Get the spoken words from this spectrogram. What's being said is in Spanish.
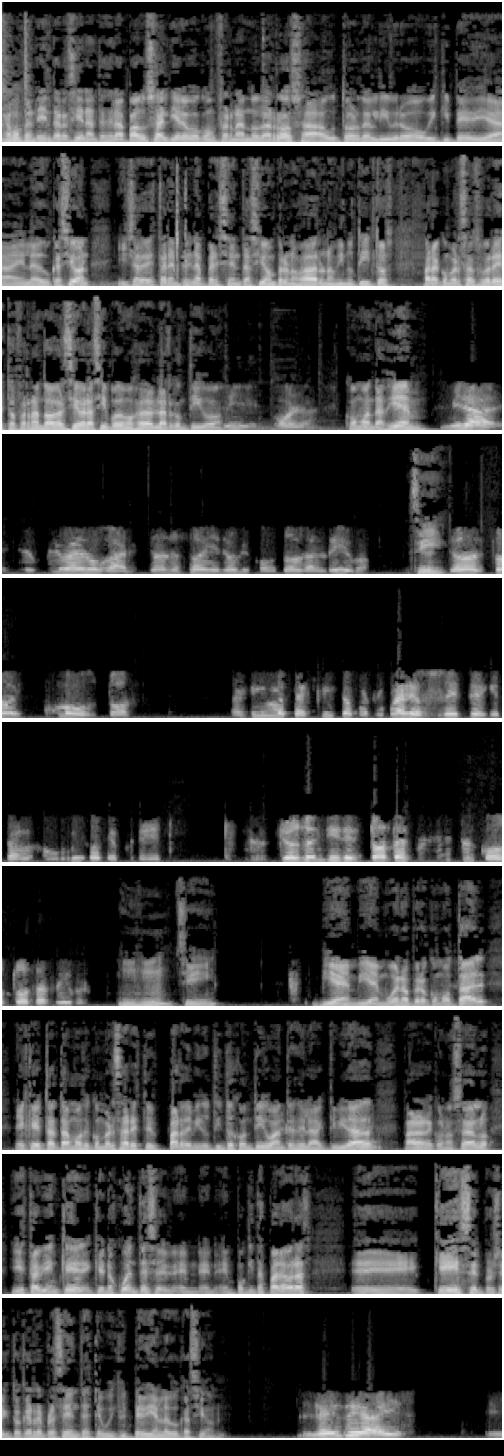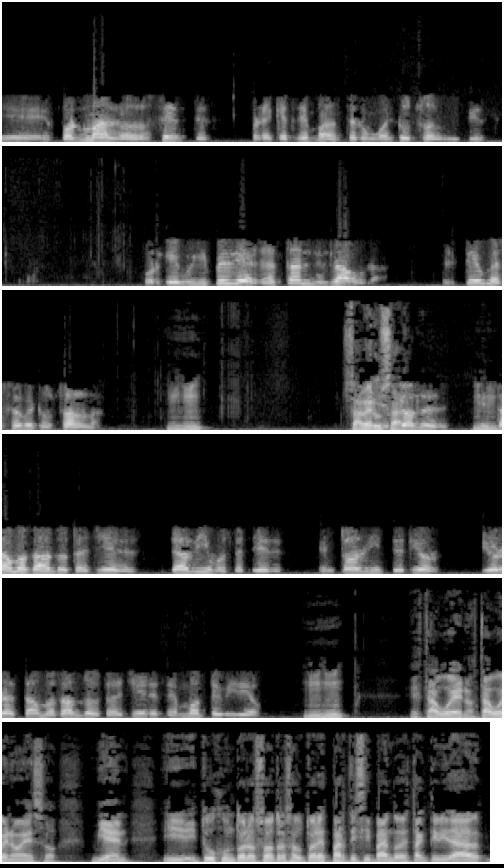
Dejamos pendiente recién, antes de la pausa, el diálogo con Fernando da Rosa, autor del libro Wikipedia en la educación. Y ya debe estar en plena presentación, pero nos va a dar unos minutitos para conversar sobre esto. Fernando, a ver si ahora sí podemos hablar contigo. Sí, hola. ¿Cómo andas? ¿Bien? Mira, en primer lugar, yo no soy el único autor del libro. Sí. Yo soy coautor. El libro está escrito por varios docentes que trabajan conmigo de proyecto. Yo soy director del proyecto del libro. Ujú, sí. Bien, bien. Bueno, pero como tal, es que tratamos de conversar este par de minutitos contigo antes de la actividad para reconocerlo. Y está bien que, que nos cuentes en, en- en poquitas palabras eh, qué es el proyecto, qué representa este Wikipedia en la educación. La idea es eh, formar a los docentes para que sepan hacer un buen uso de Wikipedia. Porque Wikipedia ya está en el aula. El tema es saber usarla. Ujú. Saber usar. Entonces, estamos dando talleres, ya dimos talleres en todo el interior y ahora estamos dando talleres en Montevideo. Ujú. Está bueno, está bueno eso. Bien, y, y tú junto a los otros autores participando de esta actividad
